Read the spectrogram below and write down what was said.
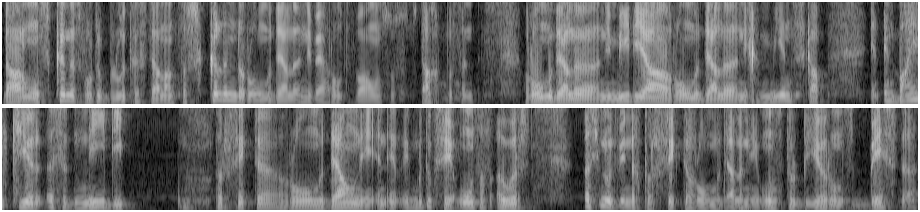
Daarom ons kinders word ook blootgestel aan verskillende rolmodelle in die wêreld waar ons ons dag bevind. Rolmodelle in die media, rolmodelle in die gemeenskap en en baie keer is dit nie die perfekte rolmodel nie. En, en ek moet ook sê ons as ouers is nie noodwendig perfekte rolmodelle nie. Ons probeer ons beste.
